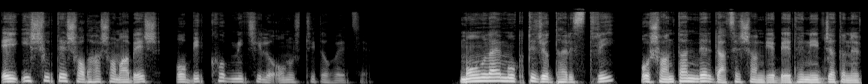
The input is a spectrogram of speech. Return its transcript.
এই ইস্যুতে সভা সমাবেশ ও বিক্ষোভ মিছিল অনুষ্ঠিত হয়েছে। মোংলায় মুক্তিযোদ্ধার স্ত্রী ও সন্তানদের গাছের সঙ্গে বেঁধে নির্যাতনের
